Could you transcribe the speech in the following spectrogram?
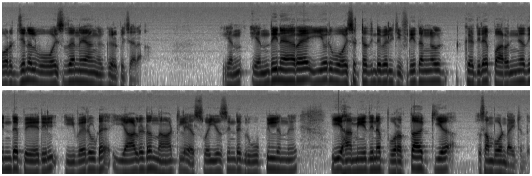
ഒറിജിനൽ വോയിസ് തന്നെ ഞങ്ങൾ കേൾപ്പിച്ചുതരാം എന്തിനേറെ ഈ ഒരു വോയിസ് ഇട്ടതിന്റെ പേരിൽ ജിഫ്രി തങ്ങൾക്കെതിരെ പറഞ്ഞതിന്റെ പേരിൽ ഇവരുടെ ഇയാളുടെ നാട്ടിലെ എസ് വൈ എസിന്റെ ഗ്രൂപ്പിൽ നിന്ന് ഈ ഹമീദിനെ പുറത്താക്കിയ സംഭവം ഉണ്ടായിട്ടുണ്ട്.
